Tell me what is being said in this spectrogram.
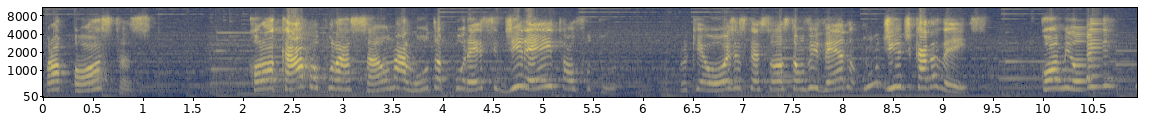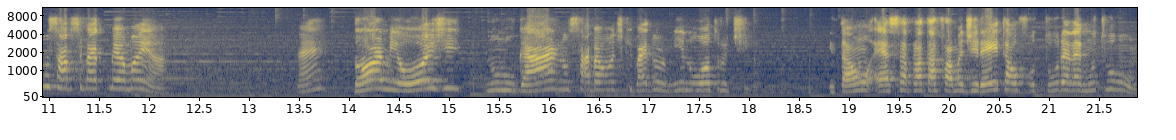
propostas, colocar a população na luta por esse direito ao futuro. Porque hoje as pessoas estão vivendo um dia de cada vez come hoje, não sabe se vai comer amanhã. Né? Dorme hoje num lugar, não sabe aonde que vai dormir no outro dia. Então, essa plataforma Direito ao Futuro, ela é muito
